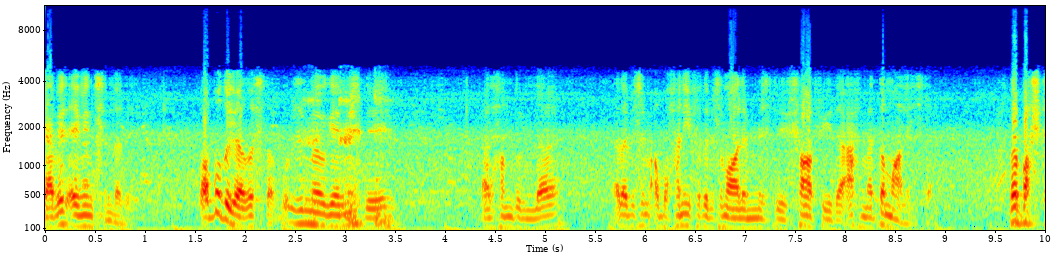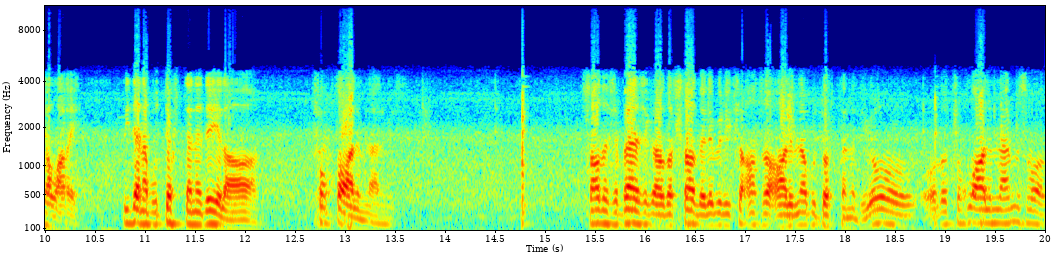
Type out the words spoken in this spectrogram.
Qəbir evin içindədir. Və budur qardaşlar, bu bizim mövqeyimizdir. Elhamdülillah. Elə bizim Abu Hanifə də bizim alimimizdir, Şafi də, Əhməd də, Malik də. Və başqaları. Bir dənə bu dörd dənə deyil ha. Çox da alimlərimiz. Sadəcə bəzi qardaşlar da elə bilir ki, ancaq alimlər bu dörd dənədir. Yox, orada çoxlu alimlərimiz var.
